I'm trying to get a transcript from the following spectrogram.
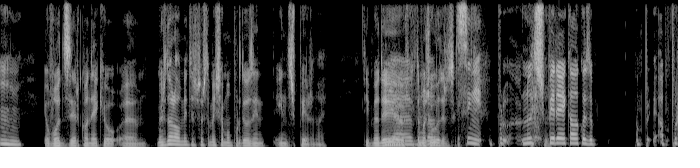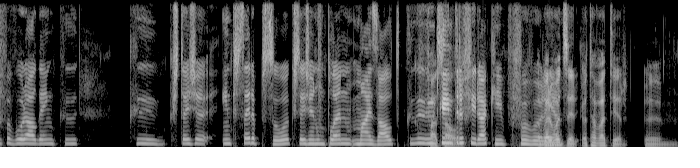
Uhum. Eu vou dizer quando é que eu. um, mas normalmente as pessoas também chamam por Deus em, em desespero, não é? Tipo, meu Deus, Yeah, que tu me ajudas, não sei o quê. Sim, no desespero é aquela coisa. Por- favor, alguém que, que, que esteja em terceira pessoa, que esteja num plano mais alto, que, Faça que algo. interfira aqui, por favor. Agora eu vou dizer, eu estava a ter. um,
